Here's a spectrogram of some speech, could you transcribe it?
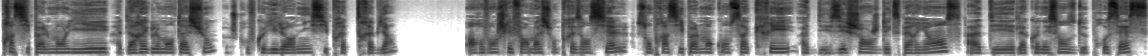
principalement liées à de la réglementation. Je trouve que l'e-learning s'y prête très bien. En revanche, les formations présentielles sont principalement consacrées à des échanges d'expériences, à des, de la connaissance de process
